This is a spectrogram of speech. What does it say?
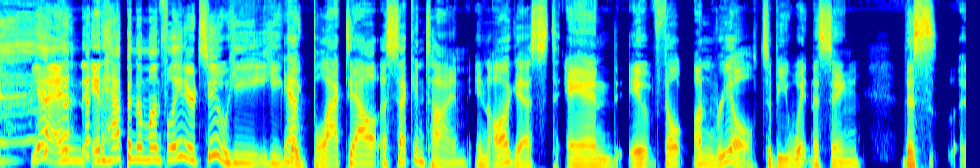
yeah, and it happened a month later too. He he Yep. like blacked out a second time in August, and it felt unreal to be witnessing this uh,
